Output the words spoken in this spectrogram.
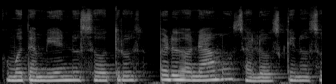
como también nosotros perdonamos a los que nos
